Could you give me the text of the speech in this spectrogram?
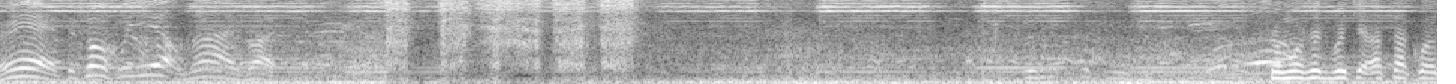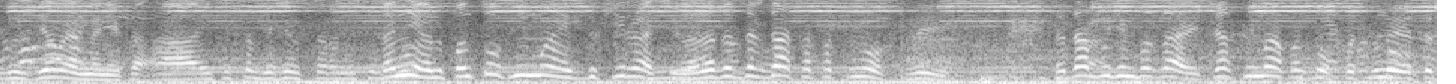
Эй, ты что, охуел? На, ебать. Что, может быть, атаку одну сделаем на них, а если что, бежим в сторону Да не, ну понтов нема их до хера сильно. Надо дождаться пацанов своих. Тогда будем базарить. Сейчас нема понтов, пацаны, это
